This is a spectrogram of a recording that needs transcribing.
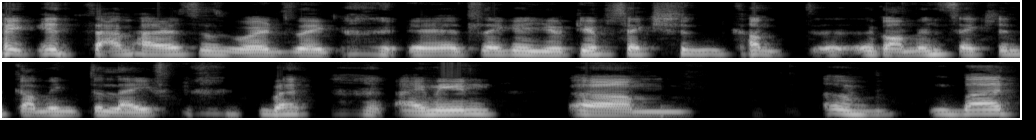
like in Sam Harris's words, like it's like a YouTube section come to, comment section coming to life. But I mean, um, um, but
